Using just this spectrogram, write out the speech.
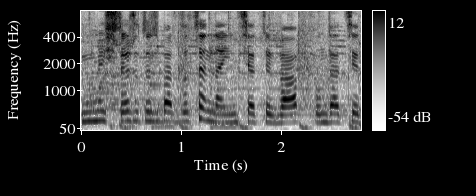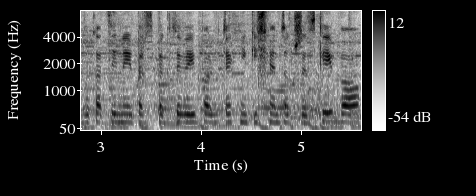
Myślę, że to jest bardzo cenna inicjatywa Fundacji Edukacyjnej Perspektywy i Politechniki Świętokrzyskiej, bo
